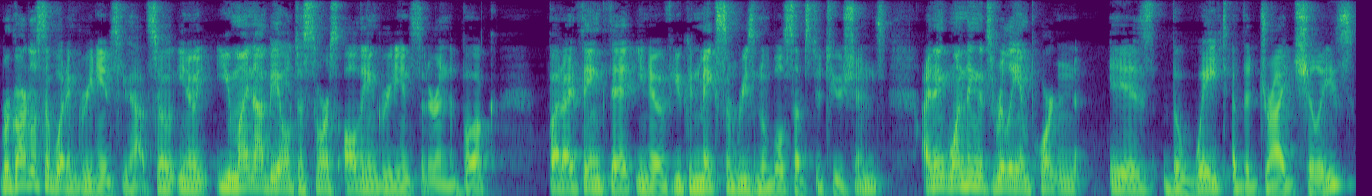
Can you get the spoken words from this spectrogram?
regardless of what ingredients you have. So, you know, you might not be able to source all the ingredients that are in the book, but I think that, you know, if you can make some reasonable substitutions. I think one thing that's really important is the weight of the dried chilies.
